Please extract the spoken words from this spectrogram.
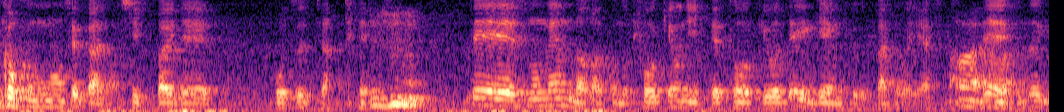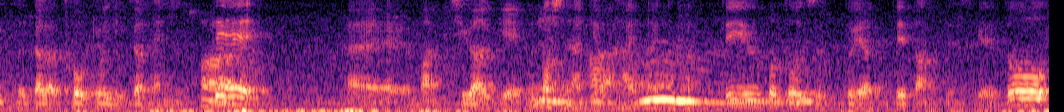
5分の世界の失敗でボツっちゃって。でそのメンバーが今度東京に行って東京でゲームとか会社がやってたんで、はい。はいそれでそれだから東京に打ち合わせに行って、はいえーまあ、違うゲームのシナリオを変えたりとかっていうことをずっとやってたんですけど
